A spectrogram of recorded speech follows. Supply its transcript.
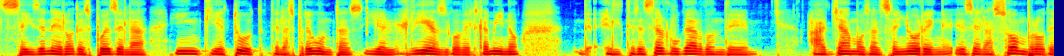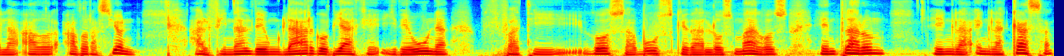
6 de enero, después de la inquietud de las preguntas y el riesgo del camino, el tercer lugar donde hallamos al Señor en, es el asombro de la adoración. Al final de un largo viaje y de una fatigosa búsqueda, los magos entraron en la, en la casa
